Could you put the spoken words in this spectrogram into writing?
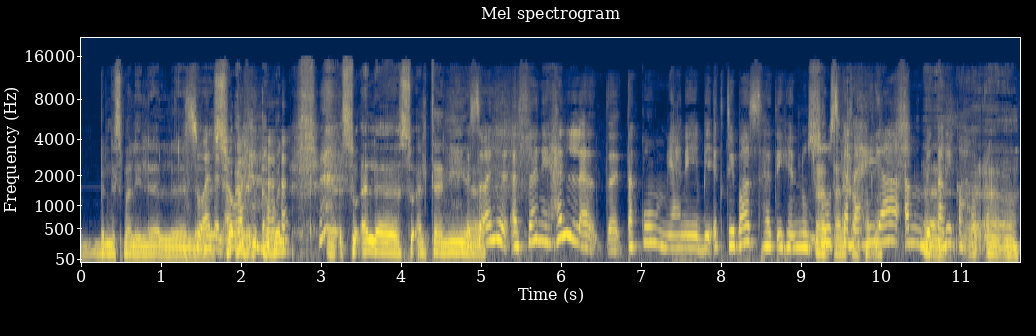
بالنسبة للسؤال الأول. الأول. السؤال السؤال الثاني السؤال الثاني هل تقوم يعني باقتباس هذه النصوص كما هي أم بطريقة حرة؟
